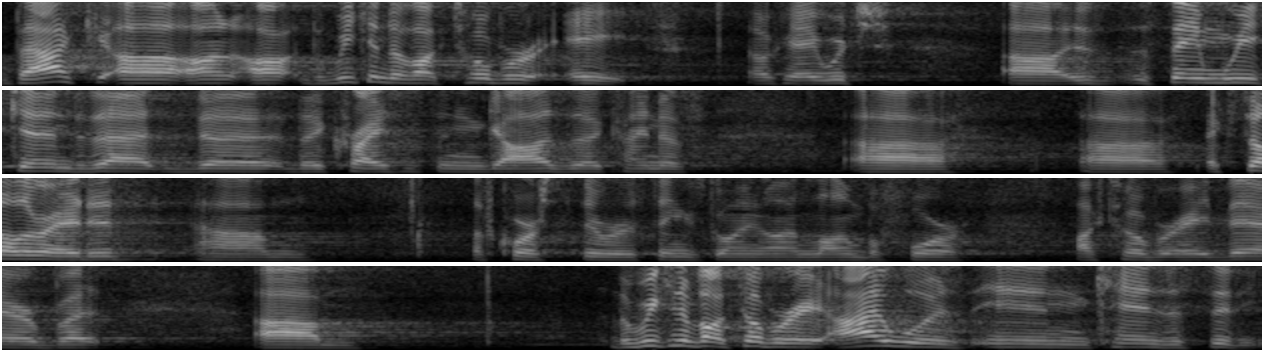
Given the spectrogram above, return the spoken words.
back uh, on the weekend of October 8th, okay, which uh, is the same weekend that the, the crisis in Gaza kind of uh, accelerated. Um, of course, there were things going on long before October 8th there, but um, the weekend of October 8th, I was in Kansas City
